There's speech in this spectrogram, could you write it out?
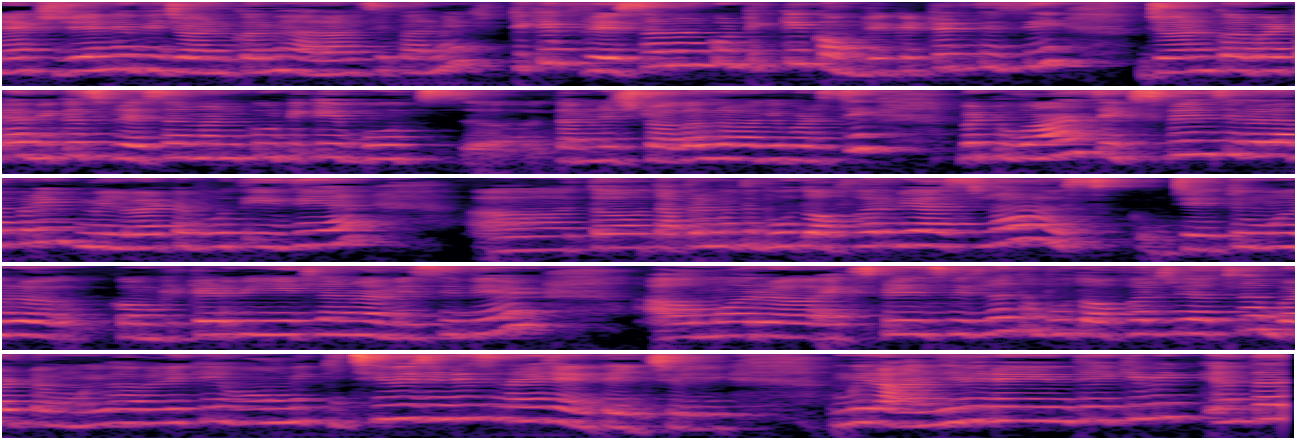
नेक्स्ट जे ने भी जॉइन करमी आराम से पार्मी टी फ्रेसर मानक कम्प्लिकेटेड थीसी जॉन करवाटा बिकज फ्रेसर मानक बहुत तमने स्ट्रगल करवाके पड़सी बट व्वान्स एक्सपीरियंस ही गला मिलवाटा बहुत इजी है तो मतलब बहुत अफर भी आसला जेहेतु मोर कम्प्लीटेड भी होता ना M S C B Ed ଆଉ ମୋର ଏକ୍ସପିରିଏନ୍ସ ବି ଥିଲା ତ ବହୁତ ଅଫର୍ସ ବି ଆସିଲା ବଟ୍ ମୁଇଁ ଭାବିଲି କି ହଁ ମୁଇଁ କିଛି ବି ଜିନିଷ ନାଇଁ ଜାଣିଥାଏ ଆକ୍ଚୁଆଲି ମୁଇଁ ରାନ୍ଧି ବି ନାଇଁ ଜାଣିଥାଏ କି ମୁଇଁ କେନ୍ତା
